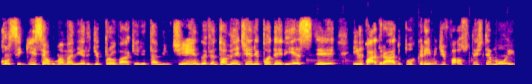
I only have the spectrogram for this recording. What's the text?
conseguisse alguma maneira de provar que ele está mentindo, eventualmente ele poderia ser enquadrado por crime de falso testemunho.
